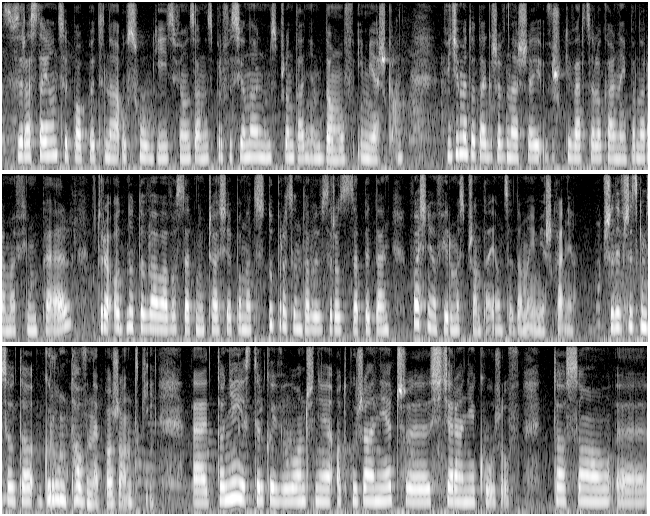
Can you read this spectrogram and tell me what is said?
wzrastający popyt na usługi związane z profesjonalnym sprzątaniem domów i mieszkań. Widzimy to także w naszej wyszukiwarce lokalnej panoramafilm.pl, która odnotowała w ostatnim czasie ponad 100% wzrost zapytań właśnie o firmy sprzątające domy i mieszkania. Przede wszystkim są to gruntowne porządki. E, to nie jest tylko i wyłącznie odkurzanie czy ścieranie kurzów. To są e,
